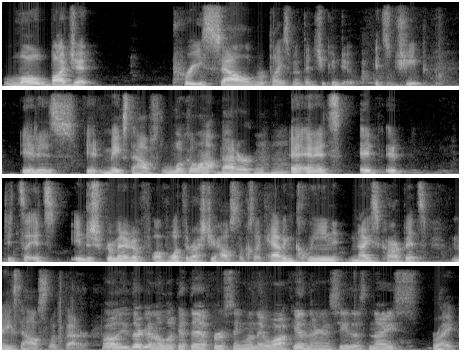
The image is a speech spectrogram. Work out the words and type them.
low budget pre-sell replacement that you can do. It's cheap. It is. It makes the house look a lot better, Mhm. and, and it's it, it it's it's indiscriminate of, of what the rest of your house looks like. Having clean, nice carpets makes the house look better. Well, they're gonna look at that first thing when they walk in. They're gonna see this nice Right.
